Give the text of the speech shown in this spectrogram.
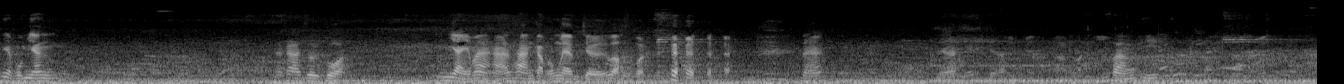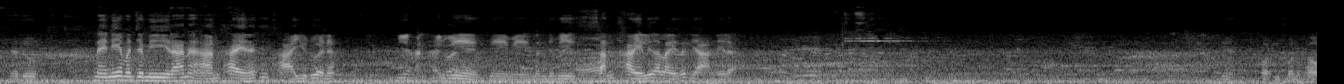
เนี่ยผมยัง นาคาช่วยกลัวมันใหญ่มากหาทางกลับโรงแรมเจอหรือเปล่าทุกคน นะฮะเดี๋ยวเดี๋ยวฟังอีกเดี๋ยวดู ในนี้มันจะมีร้านอาหารไทยนะที่ขายอยู่ด้วยนะ มีอาหารไทยด้วย มีมีมีมันจะมีอ๋อสันไทยหรืออะไรสักอย่างนี่แหละเนี่ยคนคนเขา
